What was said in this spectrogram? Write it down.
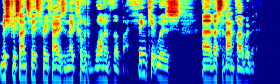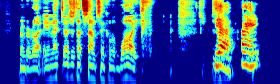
Mystery Science Theater 3000, they covered one of them. I think it was uh, That's the Vampire Women, remember rightly. And that, I just had Samson come up. Why? yeah, I mean,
